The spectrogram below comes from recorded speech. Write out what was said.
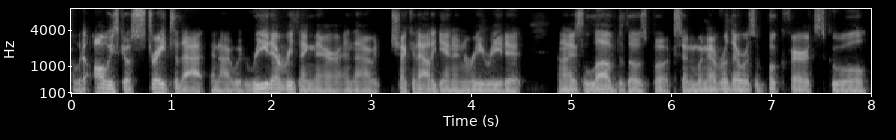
i would always go straight to that and i would read everything there and i would check it out again and reread it and i just loved those books. And whenever there was a book fair at school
